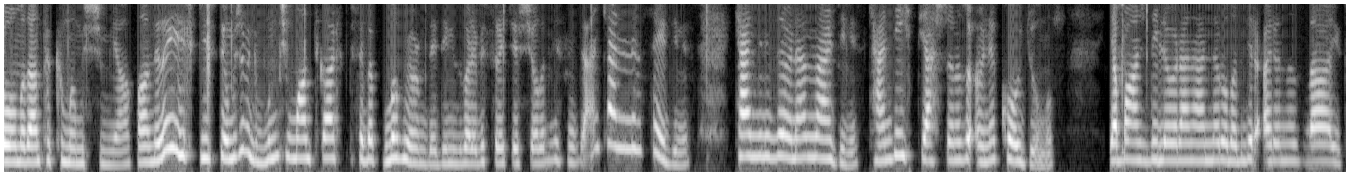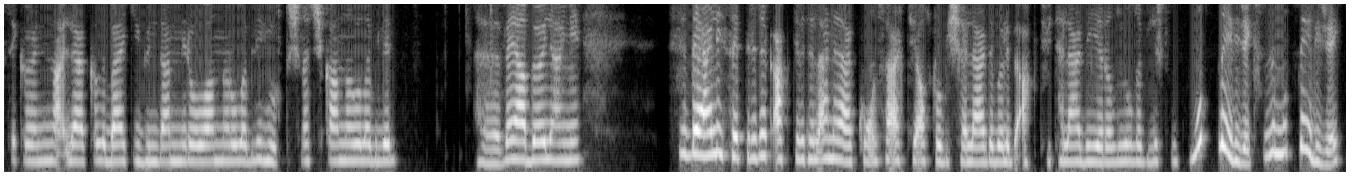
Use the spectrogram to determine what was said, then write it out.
olmadan takılmamışım ya falan. Neden ilişki istiyormuşum ki? Bunun için mantık artık bir sebep bulamıyorum dediğiniz böyle bir süreç yaşıyor olabilirsiniz. Yani kendinizi sevdiğiniz, kendinize önem verdiğiniz, kendi ihtiyaçlarınızı öne koyduğunuz, yabancı dili öğrenenler olabilir aranızda, yüksek öğrenimle alakalı belki gündemleri olanlar olabilir, yurt dışına çıkanlar olabilir. Ee, veya böyle hani sizi değerli hissettirecek aktiviteler neler? Konser, tiyatro bir şeylerde böyle bir aktivitelerde yer alıyor olabilirsiniz. Mutlu edecek, sizi mutlu edecek.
